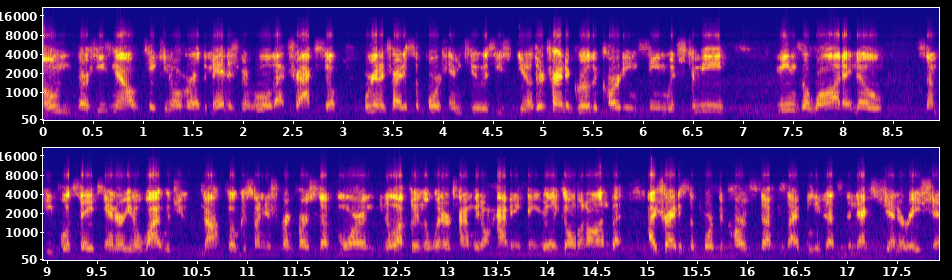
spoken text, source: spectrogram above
own or he's now taking over the management role of that track. So we're going to try to support him too. As he's you know they're trying to grow the karting scene, which to me means a lot. I know some people would say, Tanner, you know, why would you not focus on your sprint car stuff more? And, you know, luckily in the wintertime, we don't have anything really going on. But I try to support the kart stuff because I believe that's the next generation.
